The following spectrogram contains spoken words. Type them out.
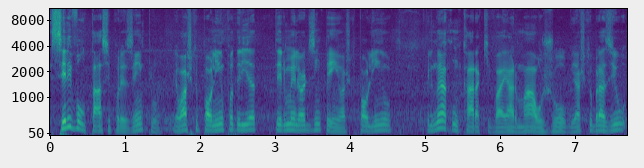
se ele voltasse, por exemplo, eu acho que o Paulinho poderia ter melhor desempenho. Eu acho que o Paulinho, ele não é um cara que vai armar o jogo. E acho que o Brasil,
